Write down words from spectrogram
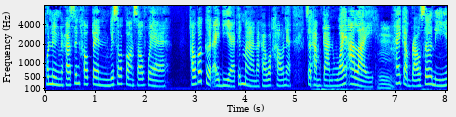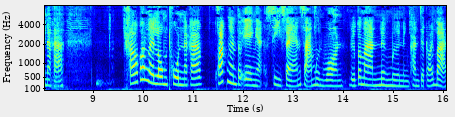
คนหนึ่งนะคะ ซึ่งเขาเป็นวิศวกรซอฟต์แวร์เขาก็เกิดไอเดียขึ้นมานะคะ ว่าเขาเนี่ยจะทำการไว้อาลัยอืมให้กับเบราว์เซอร์นี้นะคะ เขาก็เลยลงทุนนะคะ ควักเงินตัวเองเนี่ย4 3 0 0 0 0 วอน หรือประมาณ 11,700 บาท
